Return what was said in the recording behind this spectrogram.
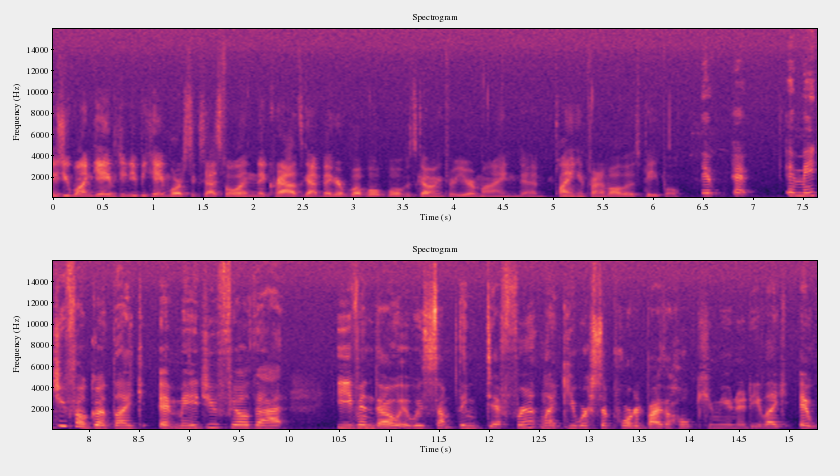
as you won games and you became more successful and the crowds got bigger, what what, what was going through your mind uh, playing in front of all those people? It, it it made you feel good. Like it made you feel that even though it was something different, like you were supported by the whole community. Like it,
